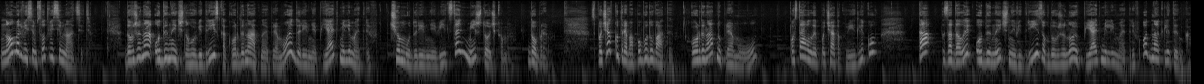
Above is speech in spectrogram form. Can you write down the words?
Номер 818. Довжина одиничного відрізка координатної прямої дорівнює 5 мм. Чому дорівнює відстань між точками? Добре. Спочатку треба побудувати координатну пряму, поставили початок відліку та задали одиничний відрізок довжиною 5 мм. Одна клітинка.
